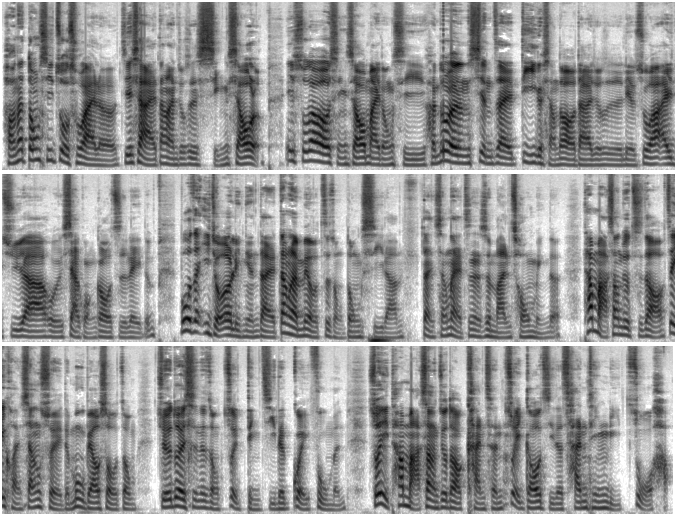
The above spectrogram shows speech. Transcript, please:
好，那东西做出来了，接下来当然就是行销了。一说到行销卖东西，很多人现在第一个想到的大概就是脸书啊、IG 啊，或者下广告之类的。不过在一九二零年代，当然没有这种东西啦。但香奈儿真的是蛮聪明的，他马上就知道这款香水的目标受众绝对是那种最顶级的贵妇们，所以他马上就到坎城最高级的餐厅里坐好。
